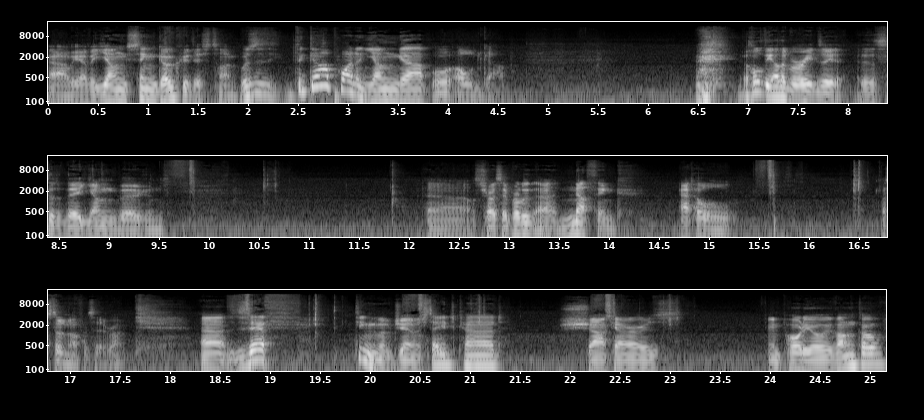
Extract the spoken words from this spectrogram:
Uh, we have a young Sengoku this time. Was the Garp one a young Garp or old Garp? All the other breeds are sort of their young versions. Uh, let's try to say probably uh, nothing at all. I still don't know if I said it right. Uh, Zeph, Kingdom of Germa stage card, Shark Arrows, Emporio Ivankov,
